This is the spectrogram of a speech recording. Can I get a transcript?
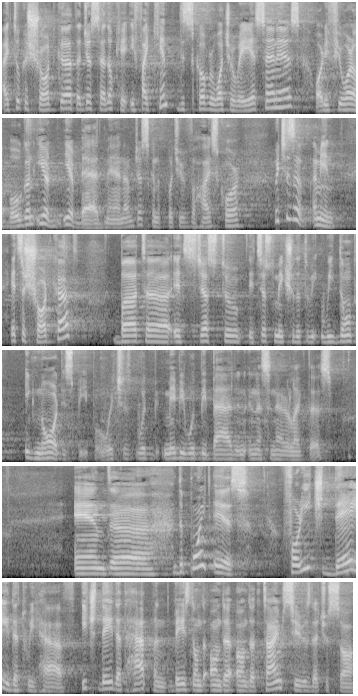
I took a shortcut. I just said, okay, if I can't discover what your ASN is, or if you are a bogon, you're, you're bad, man. I'm just going to put you with a high score, which is a, I mean, it's a shortcut, but uh, it's just to, it's just to make sure that we, we don't ignore these people, which is, would be, maybe would be bad in, in, a scenario like this. And uh, the point is, for each day that we have, each day that happened based on the, on the, on the time series that you saw,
